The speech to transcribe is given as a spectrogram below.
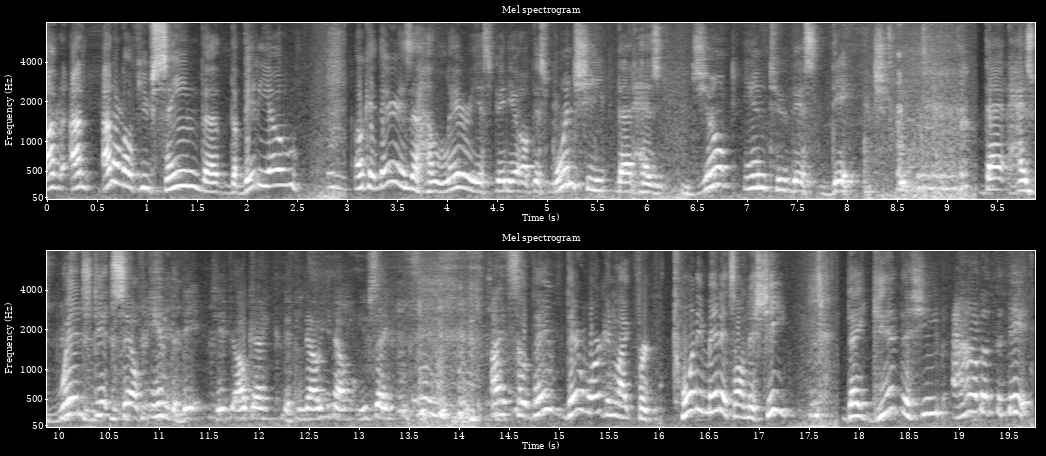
I, I, I don't know if you've seen the, the video Okay, there is a hilarious video of this one sheep that has jumped into this ditch that has wedged itself in the ditch. If, okay, if you know, you know. You say. I, so they they're working like for 20 minutes on this sheep. They get the sheep out of the ditch.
